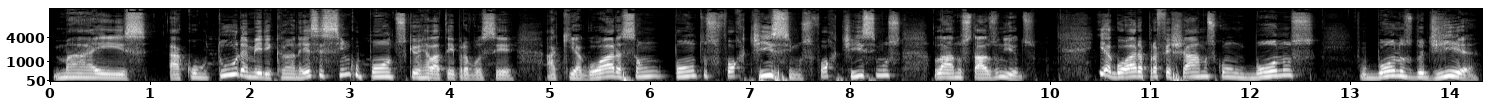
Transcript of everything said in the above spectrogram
Mas a cultura americana, esses cinco pontos que eu relatei para você aqui agora, são pontos fortíssimos, fortíssimos lá nos Estados Unidos. E agora, para fecharmos com um bônus, o bônus do dia,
